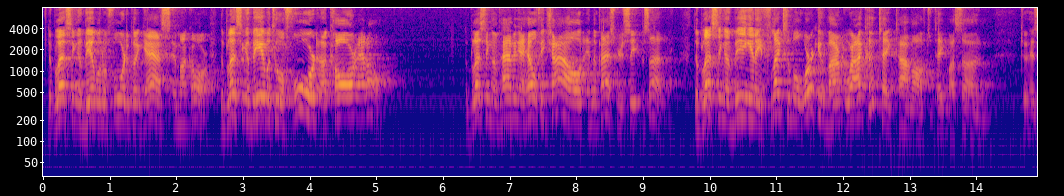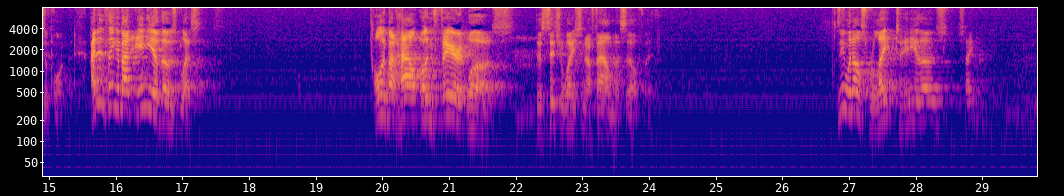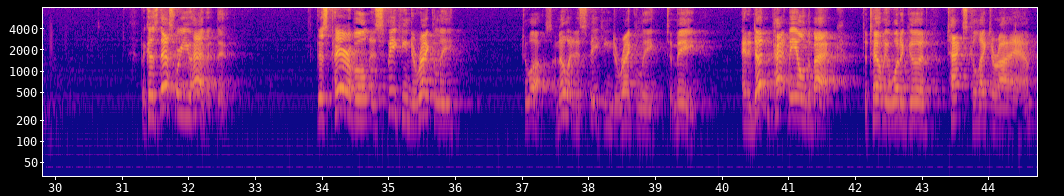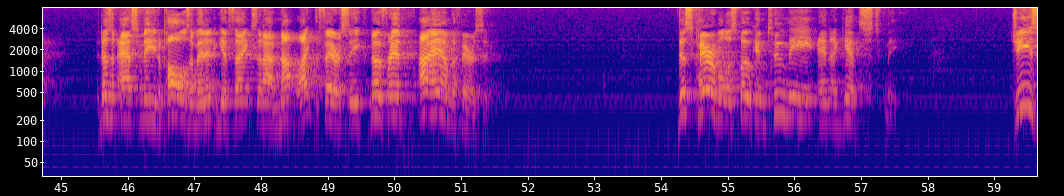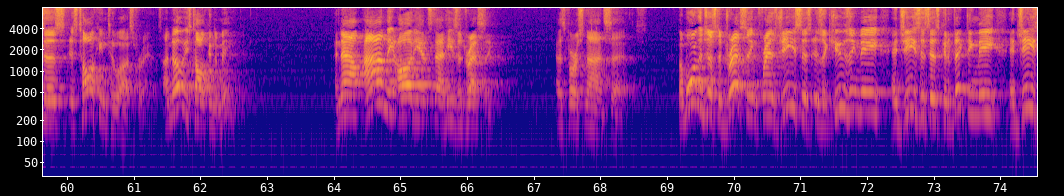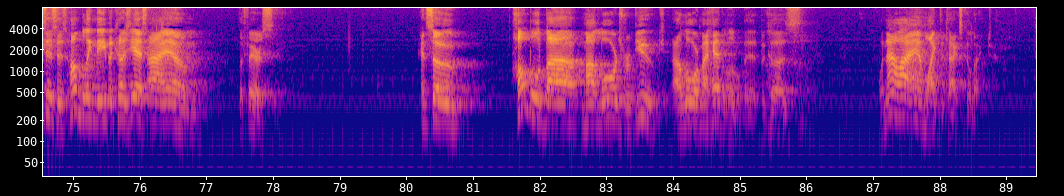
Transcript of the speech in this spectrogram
The blessing of being able to afford to put gas in my car. The blessing of being able to afford a car at all. The blessing of having a healthy child in the passenger seat beside me. The blessing of being in a flexible work environment where I could take time off to take my son to his appointment. I didn't think about any of those blessings. Only about how unfair it was, this situation I found myself in. Does anyone else relate to any of those statements? Because that's where you have it then. This parable is speaking directly to us. I know it is speaking directly to me. And it doesn't pat me on the back to tell me what a good tax collector I am It doesn't ask me to pause a minute and give thanks that I'm not like the Pharisee. No, friend, I am the Pharisee. This parable is spoken to me and against me. Jesus is talking to us, friends. I know he's talking to me. And now I'm the audience that he's addressing, as verse 9 says. But more than just addressing, friends, Jesus is accusing me, and Jesus is convicting me, and Jesus is humbling me because, yes, I am the Pharisee. And so, humbled by my Lord's rebuke, I lower my head a little bit because, well, now I am like the tax collector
